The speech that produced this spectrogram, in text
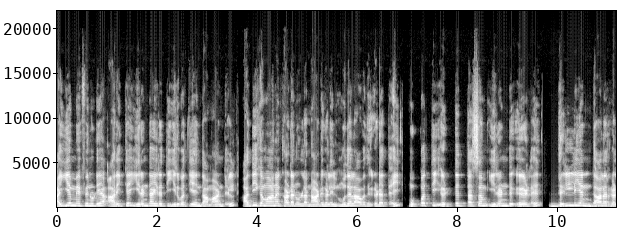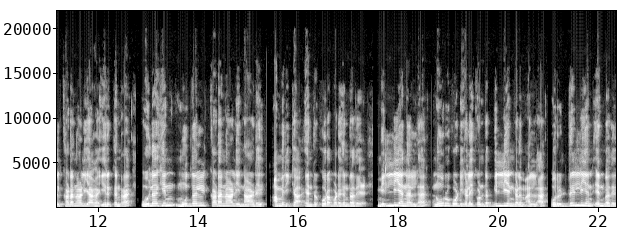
ஐஎம்எஃபினுடைய அறிக்கை இரண்டாயிரத்தி இருபத்தி ஐந்தாம் ஆண்டில் அதிகமான கடன் உள்ள நாடுகளில் முதலாவது இடத்தை முப்பத்தி எட்டு தசம் இரண்டு ஏழு ட்ரில்லியன் டாலர்கள் கடனாளியாக இருக்கின்ற உலகின் முதல் கடனாளி நாடு அமெரிக்கா என்று கூறப்படுகின்றது. மில்லியன் அல்ல நூறு கோடிகளை கொண்ட பில்லியன்களும் அல்ல ஒரு ட்ரில்லியன் என்பது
